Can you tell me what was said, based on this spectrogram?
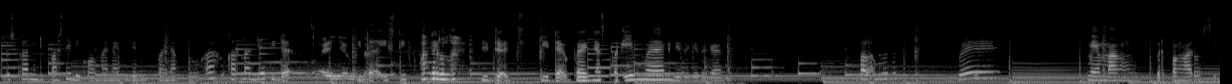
Terus kan pasti di komen netizen banyak tuh ah karena dia tidak oh, iya tidak istighfar lah tidak tidak banyak beriman gitu gitu kan. Kalau menurut gue memang berpengaruh sih.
